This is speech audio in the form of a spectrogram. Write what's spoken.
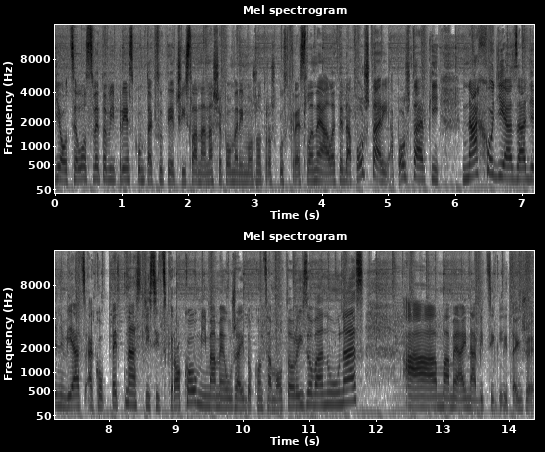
ide o celosvetový prieskum, tak sú tie čísla na naše pomery možno trošku skreslené, ale teda poštári a poštárky nachodia za deň viac ako 15 tisíc krokov. My máme už aj dokonca motorizovanú u nás a máme aj na bicykli, takže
